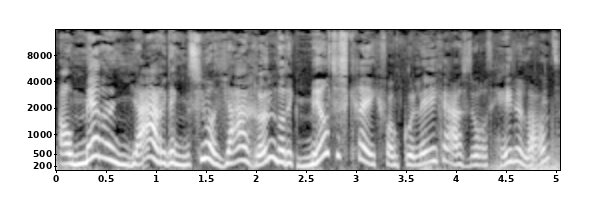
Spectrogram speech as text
al meer dan een jaar, ik denk misschien wel jaren, dat ik mailtjes kreeg van collega's door het hele land.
